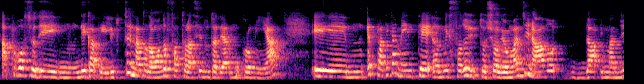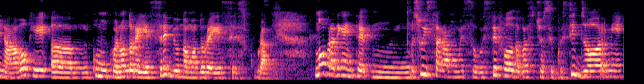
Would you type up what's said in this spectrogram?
a proposito dei, dei capelli tutto è nato da quando ho fatto la seduta di armocromia e, e praticamente eh, mi è stato detto ciò che immaginavo, da, immaginavo che eh, comunque non dovrei essere bionda ma dovrei essere scura Mo praticamente mh, mm, su Instagram ho messo queste foto, cosa è successo in questi giorni,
